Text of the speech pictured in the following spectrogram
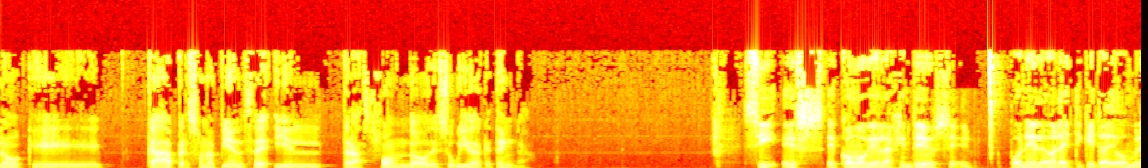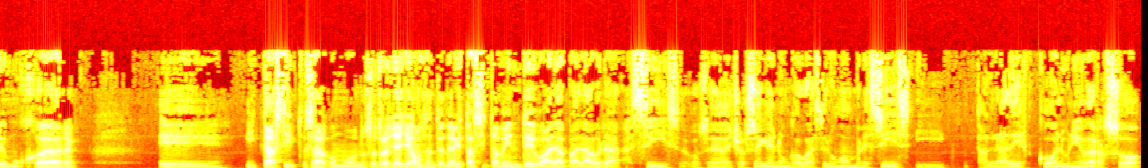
lo que cada persona piense y el trasfondo de su vida que tenga. Sí, es, es como que la gente se pone la, etiqueta de hombre, mujer, eh, y tácito, o sea, como nosotros ya llegamos a entender que tácitamente va la palabra cis, o sea, yo sé que nunca voy a ser un hombre cis y agradezco al universo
